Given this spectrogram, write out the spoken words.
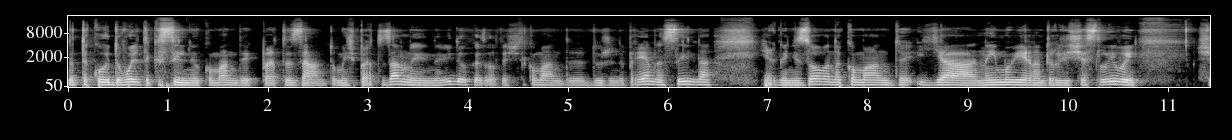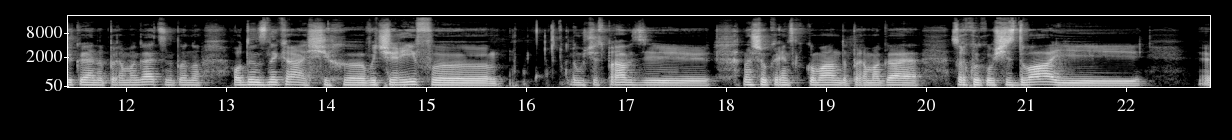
над такою доволі таки сильною командою, як партизан. Тому що партизан ми на відео казали, що команда дуже неприємна, сильна і організована команда. І я неймовірно, друзі, щасливий, що Кияни перемагає. Це, напевно, один з найкращих е, вечорів. Тому що справді наша українська команда перемагає з рахунком 6-2 і е,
